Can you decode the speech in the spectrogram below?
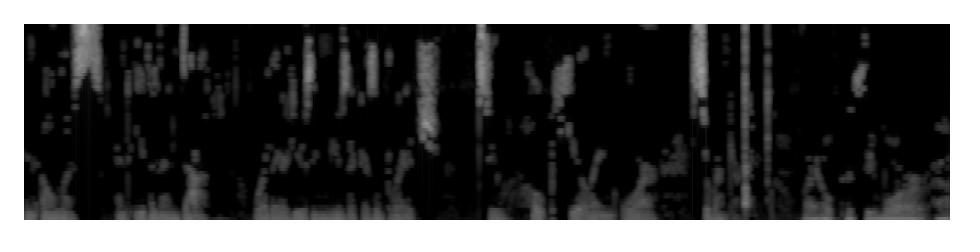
in illness and even in death, where they're using music as a bridge to hope, healing, or surrender. I hope to see more uh,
